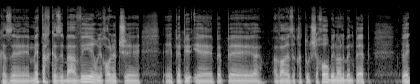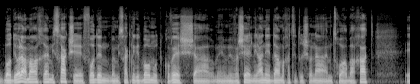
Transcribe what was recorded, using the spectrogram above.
כזה מתח כזה באוויר, יכול להיות שפפ אה, אה, עבר איזה חתול שחור בינו לבין פפ. וגוורדיולה אמר אחרי המשחק שפודן במשחק נגד בורנמוט כובש, שער, מבשל, נראה נהדר מחצית ראשונה, הם ניצחו 4-1. אה,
